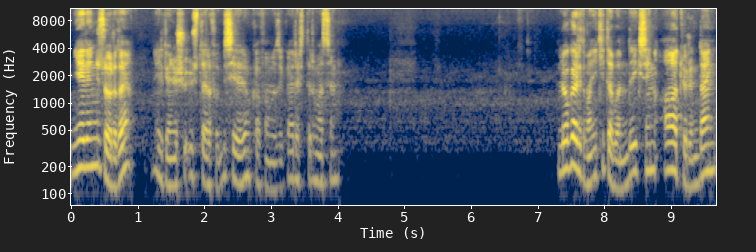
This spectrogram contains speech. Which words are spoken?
Şimdi yedinci soruda ilk önce şu üst tarafı bir silelim kafamızı karıştırmasın. Logaritma 2 tabanında x'in a türünden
